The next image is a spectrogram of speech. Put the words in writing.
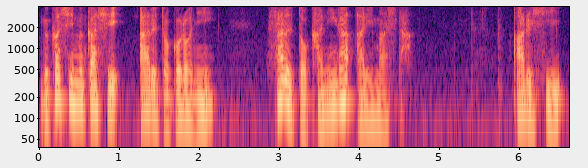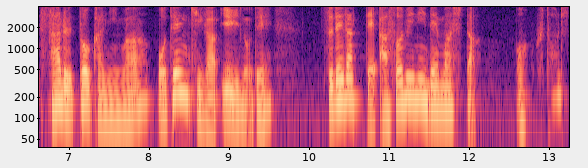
昔々あるところに、猿とカニがありました。ある日、猿とカニはお天気がいいので、連れ立って遊びに出ました。あ、二人っ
